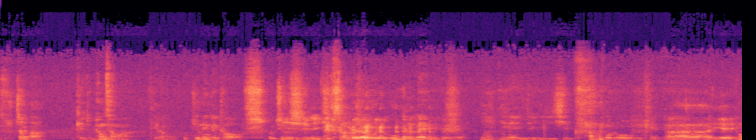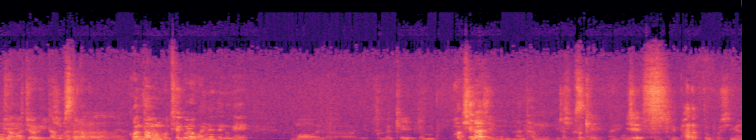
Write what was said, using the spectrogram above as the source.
숫자가 이렇게 좀 형상화 게더 억지로 20. 23배라고 우기는 네. 거예요. 이게 이제 23번으로 이렇게 네, 아 이게 형상화되어 이게 있다고 23 하더라고요. 라고. 네. 건담을 모티브라고 했는데 그게 뭐 어, 이렇게 좀 확실하지는 않다고 음, 좀 그렇게 알고 이제 바닥도 보시면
